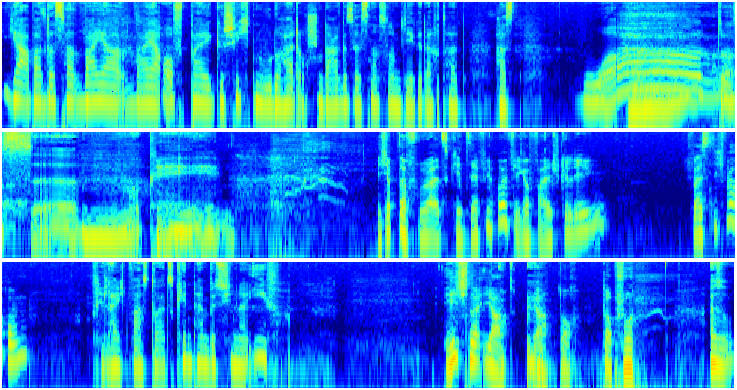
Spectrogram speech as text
Ja, aber das war ja, war ja oft bei Geschichten, wo du halt auch schon da gesessen hast und dir gedacht hat, hast, what? Das, äh, okay. Ich habe da früher als Kind sehr viel häufiger falsch gelegen. Weiß nicht warum. Vielleicht warst du als Kind ein bisschen naiv. Ich, na, ja, ja, doch, glaub schon. Also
